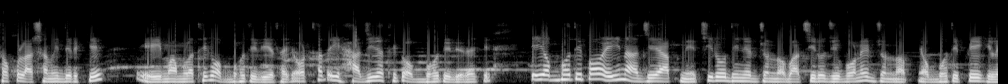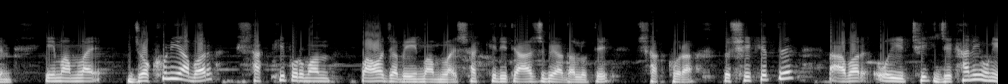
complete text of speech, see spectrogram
সকল আসামিদেরকে এই মামলা থেকে অব্যাহতি দিয়ে থাকে, অর্থাৎ এই হাজিরা থেকে অব্যাহতি দিয়ে থাকে। এই অব্যাহতি পাওয়া এই না যে আপনি চিরদিনের জন্য বা চিরজীবনের জন্য আপনি অব্যাহতি পেয়ে গেলেন। এই মামলায় যখনই আবার সাক্ষী প্রমাণ পাওয়া যাবে, এই মামলায় সাক্ষী দিতে আসবে আদালতে সাক্ষরা তো সেক্ষেত্রে আবার ওই ঠিক যেখানে উনি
